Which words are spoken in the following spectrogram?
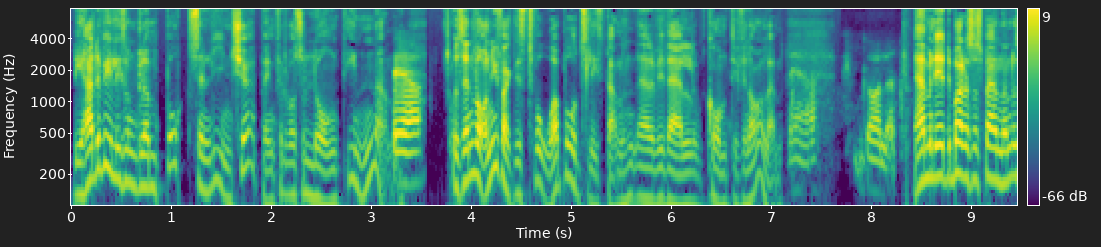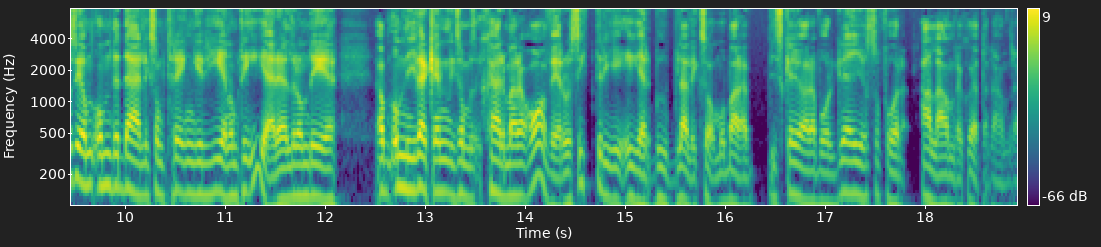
Det hade vi liksom glömt bort sen Linköping för det var så långt innan. Ja. Och sen var ni ju faktiskt tvåa på oddslistan när vi väl kom till finalen. Ja galet. Nej, men det är bara så spännande att se om, om det där liksom tränger igenom till er eller om det är om ni verkligen liksom skärmar av er och sitter i er bubbla liksom och bara vi ska göra vår grej och så får alla andra sköta det andra.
